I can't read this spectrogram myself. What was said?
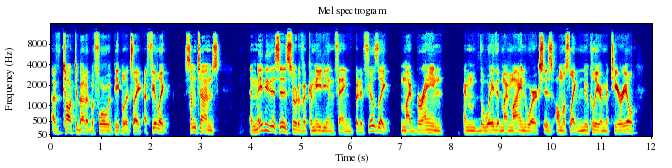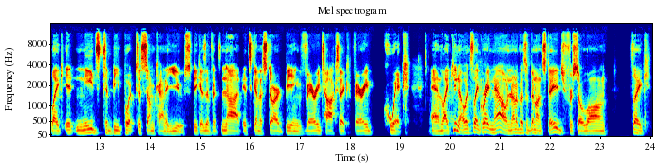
I've talked about it before with people. It's like I feel like sometimes, and maybe this is sort of a comedian thing, but it feels like my brain and the way that my mind works is almost like nuclear material. like it needs to be put to some kind of use because if it's not, it's going to start being very toxic, very quick. And like, you know, it's like right now, none of us have been on stage for so long. It's like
